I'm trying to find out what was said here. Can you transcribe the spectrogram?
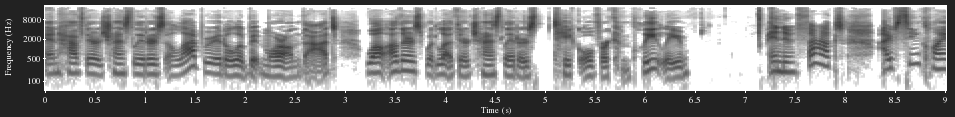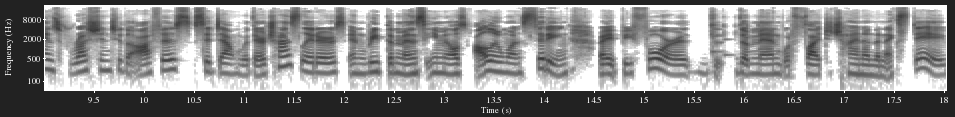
and have their translators elaborate a little bit more on that, while others would let their translators take over completely and in fact, I've seen clients rush into the office, sit down with their translators, and read the men's emails all in one sitting, right before the, the men would fly to China the next day.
